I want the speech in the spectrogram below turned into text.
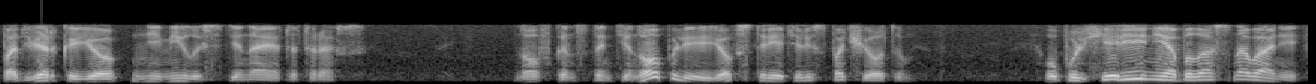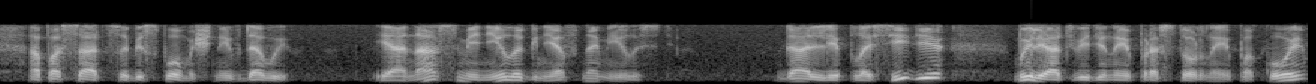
подверг ее немилости на этот раз. Но в Константинополе ее встретили с почетом. У Пульхерии не было оснований опасаться беспомощной вдовы, и она сменила гнев на милость. Галле Пласидии были отведены просторные покои,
